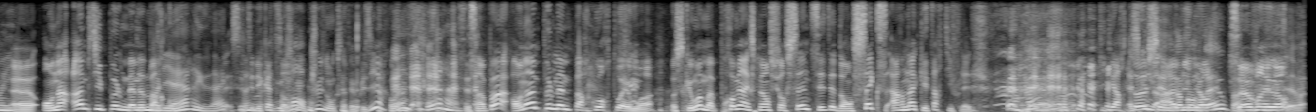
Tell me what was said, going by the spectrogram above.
Oui. Euh, on a un petit peu le même de parcours. Molière, exact. C'était les 400 ans en plus, donc ça fait plaisir. C'est sympa. On a un peu le même parcours, toi et moi. Parce que moi, ma première expérience sur scène, c'était dans Sexe, Arnaque et Tartiflette. qui cartonne Est-ce que c'est à Avignon. vrai ou pas C'est un vrai nom. C'est vrai.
